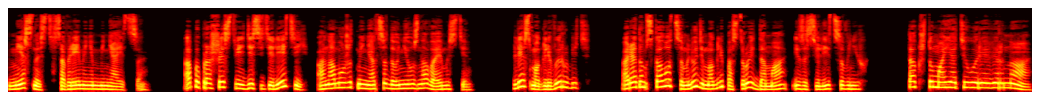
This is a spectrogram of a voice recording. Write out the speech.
Местность со временем меняется. А по прошествии десятилетий она может меняться до неузнаваемости. Лес могли вырубить, а рядом с колодцем люди могли построить дома и заселиться в них. Так что моя теория верна,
